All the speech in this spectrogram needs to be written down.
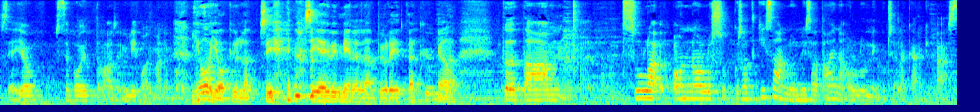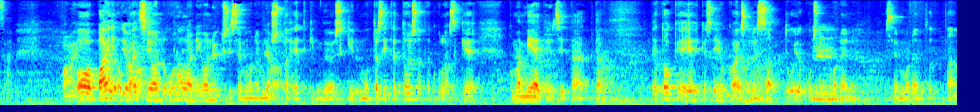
se ei ole se voitto, vaan se ylivoimainen voitto? Joo, joo, kyllä. Si- siihen hyvin mielellään pyritään. kyllä. Joo. Tota, sulla on ollut, kun sä oot kisannut, niin sä oot aina ollut niin kuin siellä kärkipäässä. Vai, oh, pai, paitsi on urallani on yksi semmoinen musta hetki myöskin, mutta sitten toisaalta kun laskee, kun mä mietin sitä, että et okei, ehkä se jokaiselle sattuu joku mm. semmoinen, semmoinen tota,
